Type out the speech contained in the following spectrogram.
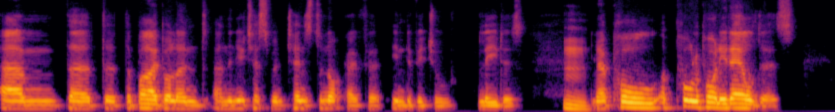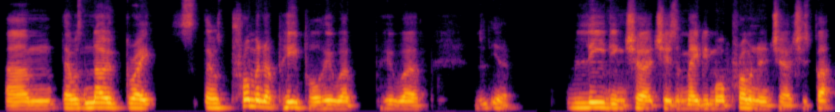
um, the, the the Bible and and the New Testament tends to not go for individual leaders. Mm. You know, Paul Paul appointed elders. Um, there was no great there was prominent people who were who were you know leading churches and maybe more prominent churches, but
